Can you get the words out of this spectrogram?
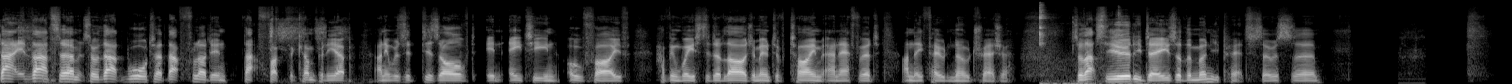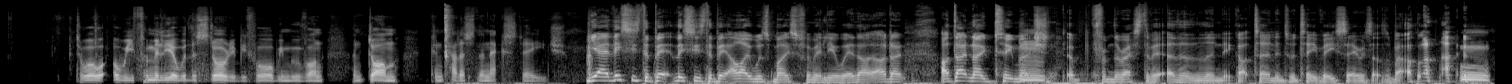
that that um, so that water, that flooding, that fucked the company up, and it was dissolved in 1805, having wasted a large amount of time and effort, and they found no treasure. So that's the early days of the money pit. So it's. Uh, so are we familiar with the story before we move on? And Dom can tell us the next stage. Yeah, this is the bit. This is the bit I was most familiar with. I, I don't. I don't know too much Mm. from the rest of it, other than it got turned into a TV series. That's about all I know. Mm.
